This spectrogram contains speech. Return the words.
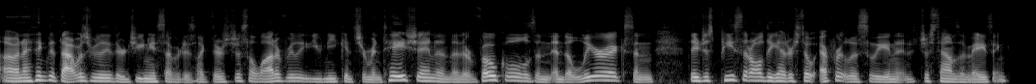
uh, and I think that that was really their genius of it. Is like there's just a lot of really unique instrumentation and then their vocals and, and the lyrics, and they just piece it all together so effortlessly, and it just sounds amazing.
